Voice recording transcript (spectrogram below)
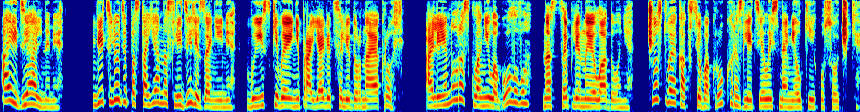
а идеальными. Ведь люди постоянно следили за ними, выискивая, не проявится ли дурная кровь. А Леонора склонила голову на сцепленные ладони, чувствуя, как все вокруг разлетелось на мелкие кусочки.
